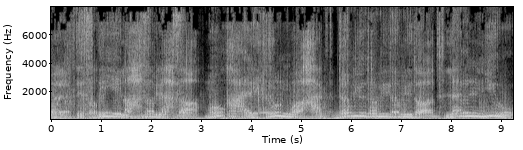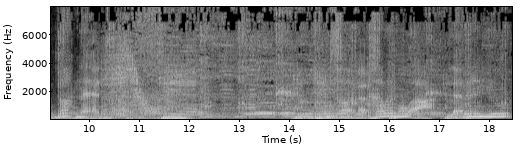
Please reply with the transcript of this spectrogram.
والاقتصادية لحظة بلحظة. موقع إلكتروني واحد www.levelnew.net صار الخبر موقع levelnew.net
